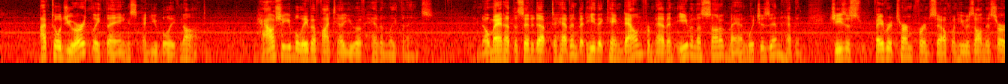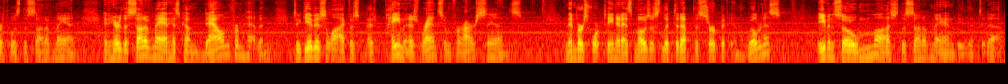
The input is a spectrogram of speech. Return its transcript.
I've told you earthly things, and you believe not. How shall you believe if I tell you of heavenly things? No man hath ascended up to heaven, but he that came down from heaven, even the Son of Man which is in heaven. Jesus' favorite term for himself when he was on this earth was the Son of Man. And here the Son of Man has come down from heaven to give his life as, as payment, as ransom for our sins. And then verse 14, and as Moses lifted up the serpent in the wilderness, even so must the Son of Man be lifted up.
